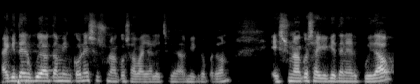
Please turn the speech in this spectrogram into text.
hay que tener cuidado también con eso, es una cosa, vaya leche al micro, perdón, es una cosa que hay que tener cuidado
